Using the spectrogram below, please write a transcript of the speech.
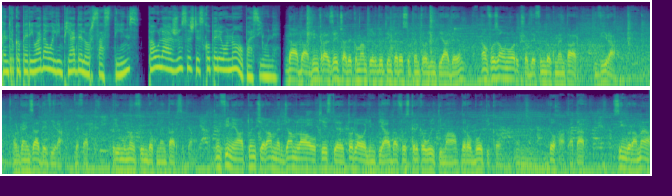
Pentru că perioada olimpiadelor s-a stins, Paul a ajuns să-și descopere o nouă pasiune. Da, da, dintre a 10 de când mi-am pierdut interesul pentru Olimpiade, am fost la un workshop de film documentar, Vira, organizat de Vira, de fapt. Primul meu film documentar se cheamă. În fine, eu atunci eram, mergeam la o chestie, tot la Olimpiada, a fost, cred că, ultima, de robotică, în Doha, Qatar. Singura mea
